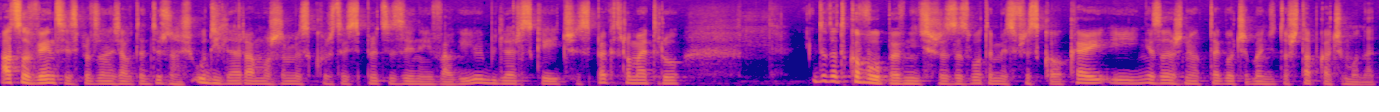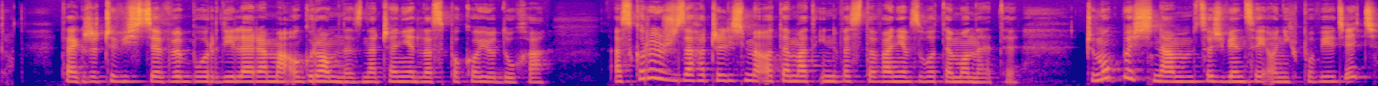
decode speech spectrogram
a co więcej, sprawdzając autentyczność u dealera, możemy skorzystać z precyzyjnej wagi jubilerskiej czy spektrometru i dodatkowo upewnić że ze złotem jest wszystko ok i niezależnie od tego, czy będzie to sztabka czy moneta. Tak, rzeczywiście wybór dealera ma ogromne znaczenie dla spokoju ducha. A skoro już zahaczyliśmy o temat inwestowania w złote monety, czy mógłbyś nam coś więcej o nich powiedzieć?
